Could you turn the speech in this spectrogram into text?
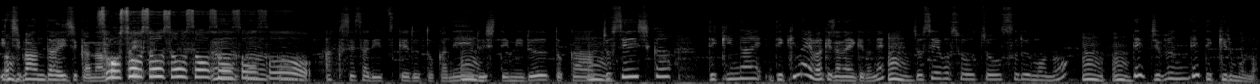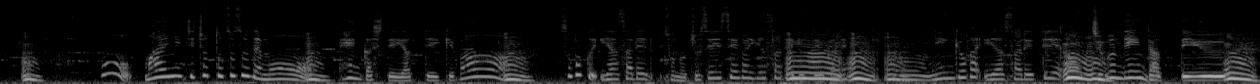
一番大事かなって、そうそうそうそうそうそうそう。うんうんうん。そアクセサリーつけるとかネイルしてみるとか、うん。女性しかできないできないわけじゃないけどね、ううん。女性を象徴するものうんうん。で自分でできるもの。うんを毎日ちょっとずつでもうん。変化してやっていけば、うん。すごく癒されるその女性性が癒されるというかね、うんうんうん人魚が癒されて、うん。うんあ自分でいいんだっていううん。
